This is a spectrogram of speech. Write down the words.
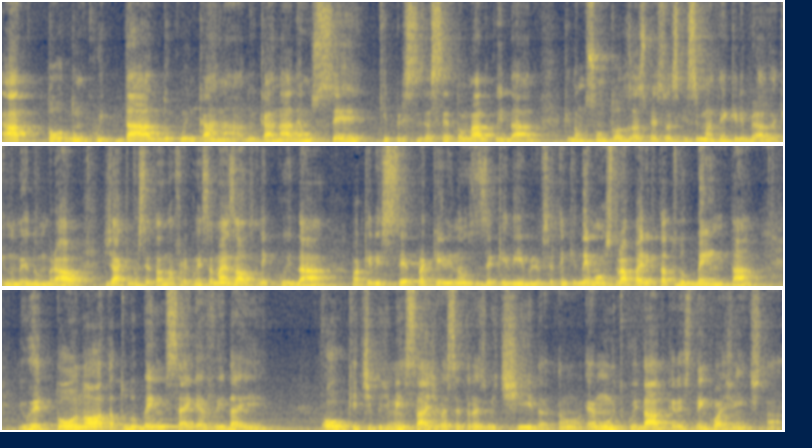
há todo um cuidado com o encarnado. O encarnado é um ser que precisa ser tomado cuidado, que não são todas as pessoas que se mantêm equilibradas aqui no meio do umbral, já que você está numa frequência mais alta, tem que cuidar com aquele ser para que ele não se desequilibre. Você tem que demonstrar para ele que está tudo bem, tá? E o retorno, ó, tá tudo bem, segue a vida aí. Ou que tipo de mensagem vai ser transmitida. Então, é muito cuidado que eles têm com a gente, tá?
